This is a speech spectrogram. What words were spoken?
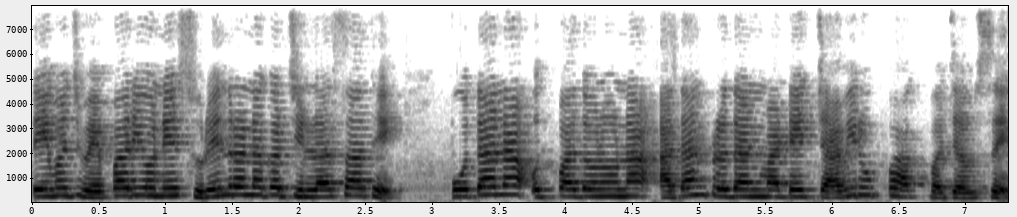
તેમજ વેપારીઓને સુરેન્દ્રનગર જિલ્લા સાથે પોતાના ઉત્પાદનોના આદાન પ્રદાન માટે ચાવીરૂપ ભાગ ભજવશે.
